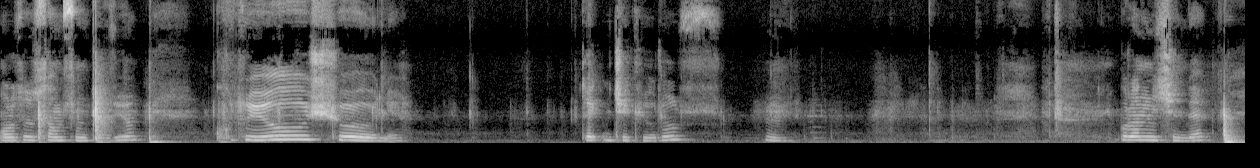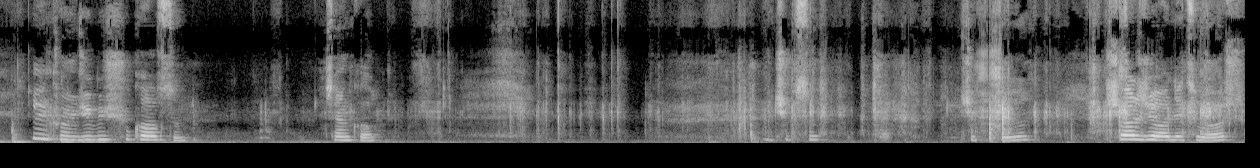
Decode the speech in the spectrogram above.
Ortada Samsung yazıyor. Kutuyu şöyle. Tekli çekiyoruz. Hı. Buranın içinde. İlk önce bir şu kalsın. Sen kal. Çıksın. Çıktı. Şarj aleti var.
